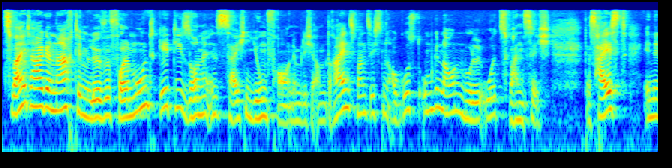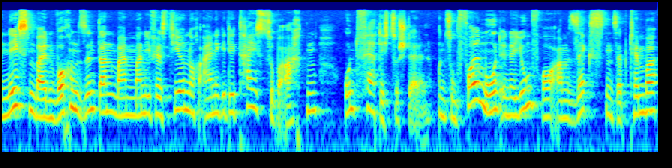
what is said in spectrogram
Zwei Tage nach dem Löwe-Vollmond geht die Sonne ins Zeichen Jungfrau, nämlich am 23. August um genau 0 Uhr 20. Das heißt, in den nächsten beiden Wochen sind dann beim Manifestieren noch einige Details zu beachten und fertigzustellen. Und zum Vollmond in der Jungfrau am 6. September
